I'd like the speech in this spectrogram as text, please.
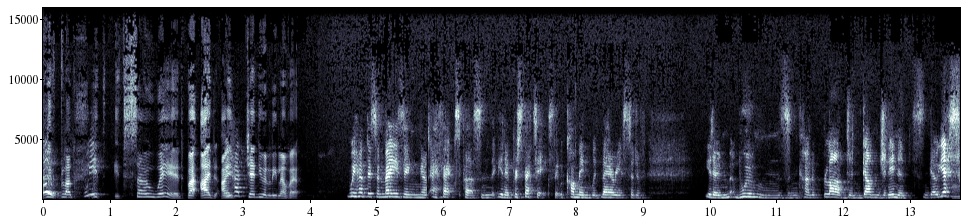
know. blood. We- it, it's so weird, but I I had- genuinely love it. We had this amazing uh, FX person, that, you know, prosthetics that would come in with various sort of, you know, wounds and kind of blood and gunge and innards, and go, yes,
